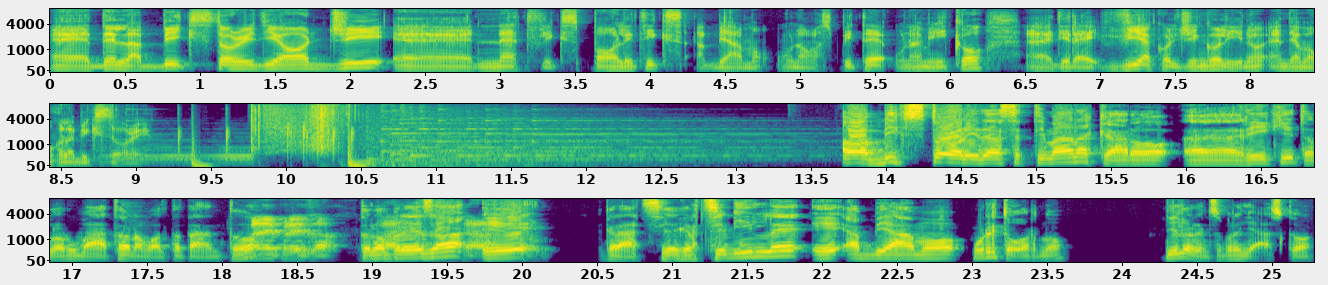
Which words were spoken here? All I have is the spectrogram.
eh, della Big Story di oggi, eh, Netflix Politics, abbiamo un ospite, un amico, eh, direi via col gingolino e andiamo con la Big Story. Allora, big story della settimana, caro eh, Ricky, te l'ho rubata una volta tanto. Me l'hai presa. Te l'ho Vai, presa certo. e grazie, grazie mille. E abbiamo un ritorno di Lorenzo Pregliasco.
